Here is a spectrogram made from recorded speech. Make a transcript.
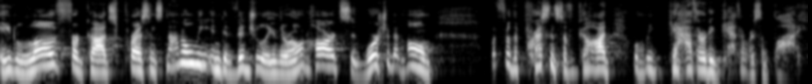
a love for God's presence, not only individually in their own hearts and worship at home, but for the presence of God when we gather together as a body.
